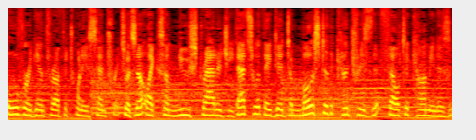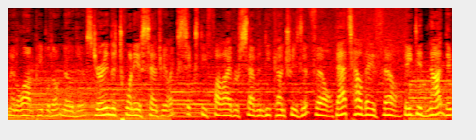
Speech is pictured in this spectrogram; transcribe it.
over again throughout the 20th century. So it's not like some new strategy. That's what they did to most of the countries that fell to communism, and a lot of people don't know this. During the 20th century, like 65 or 70 countries that fell. That's how they fell. They did not. The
